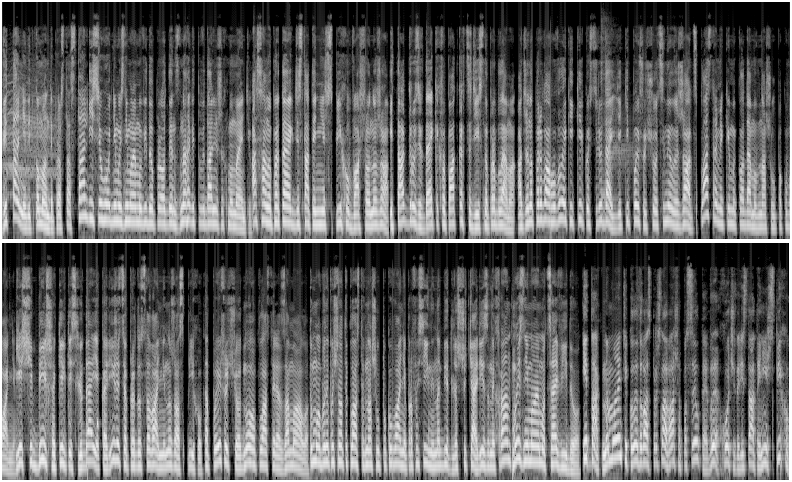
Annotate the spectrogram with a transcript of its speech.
Вітання від команди Проста Сталь. І сьогодні ми знімаємо відео про один з найвідповідальніших моментів, а саме про те, як дістати ніж з піхов вашого ножа. І так, друзі, в деяких випадках це дійсно проблема. Адже на перевагу великій кількості людей, які пишуть, що оцінили жарт з пластирем, який ми кладемо в наше упакування, є ще більша кількість людей, яка ріжеться при доставанні ножа з піхов, та пишуть, що одного пластиря замало. Тому, аби не починати класти в наше упакування професійний набір для шиття різаних ран, ми знімаємо це відео. І так, на моменті, коли до вас прийшла ваша посилка, і ви хочете дістати ніж з піхов,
